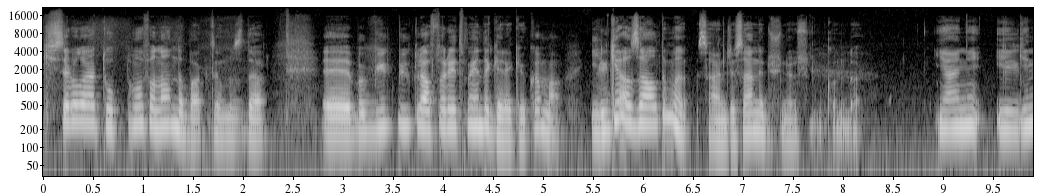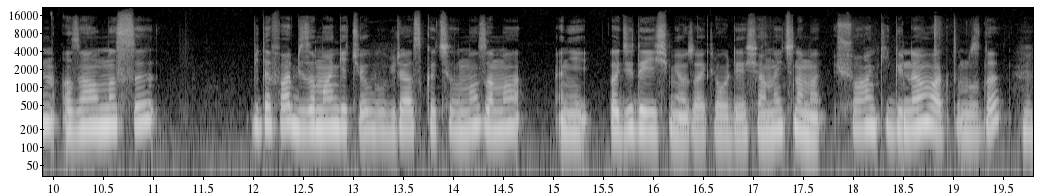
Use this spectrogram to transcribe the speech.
Kişisel olarak topluma falan da baktığımızda e, böyle büyük büyük laflar etmeye de gerek yok ama ilgi azaldı mı sence? Sen ne düşünüyorsun bu konuda? Yani ilginin azalması bir defa bir zaman geçiyor. Bu biraz kaçılmaz ama hani acı değişmiyor özellikle orada yaşayanlar için ama şu anki gündeme baktığımızda hı hı.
